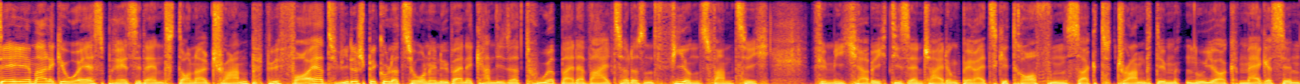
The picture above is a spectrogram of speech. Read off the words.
Der ehemalige US-Präsident Donald Trump befeuert wieder Spekulationen über eine Kandidatur bei der Wahl 2024. Für mich habe ich diese Entscheidung bereits getroffen, sagt Trump dem New York Magazine,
